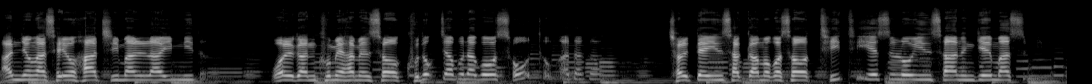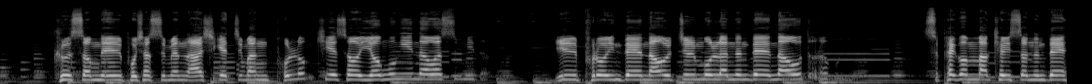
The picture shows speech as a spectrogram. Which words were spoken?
안녕하세요 하지말라입니다. 월간 구매하면서 구독자분하고 소통하다가 절대 인사 까먹어서 TTS로 인사하는 게 맞습니다. 그 썸네일 보셨으면 아시겠지만 폴럼키에서 영웅이 나왔습니다. 1%인데 나올 줄 몰랐는데 나오더라고요. 스펙업 막혀 있었는데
